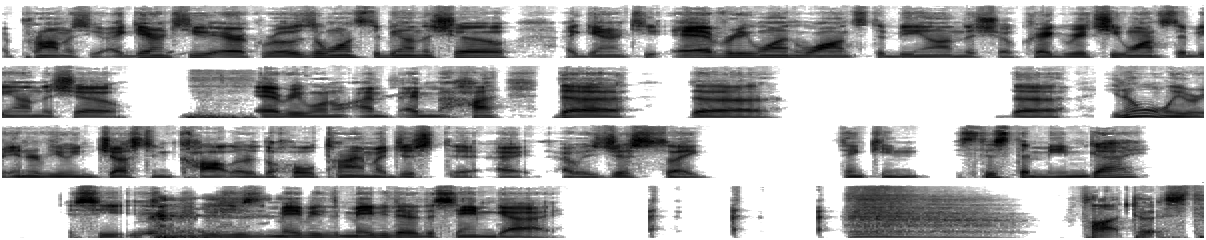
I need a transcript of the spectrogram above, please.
I promise you. I guarantee you, Eric Roza wants to be on the show. I guarantee everyone wants to be on the show. Craig Richey wants to be on the show. Everyone. I'm. I'm the the the. You know when we were interviewing Justin Kotler the whole time, I just I, I was just like thinking, is this the meme guy? Is he? maybe he's maybe maybe they're the same guy. Plot twist.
